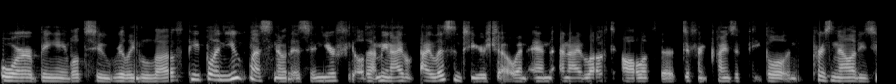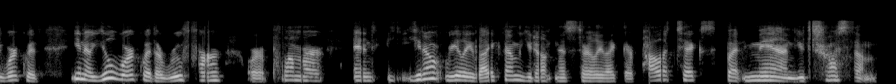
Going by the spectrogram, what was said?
or being able to really love people. And you must know this in your field. I mean, I, I listened to your show and, and, and I loved all of the different kinds of people and personalities you work with. You know, you'll work with a roofer or a plumber and you don't really like them you don't necessarily like their politics but man you trust them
